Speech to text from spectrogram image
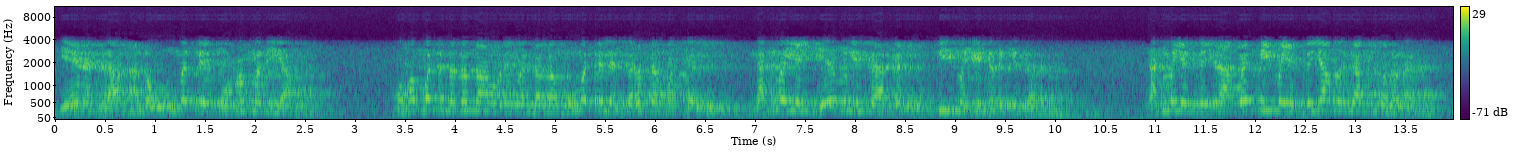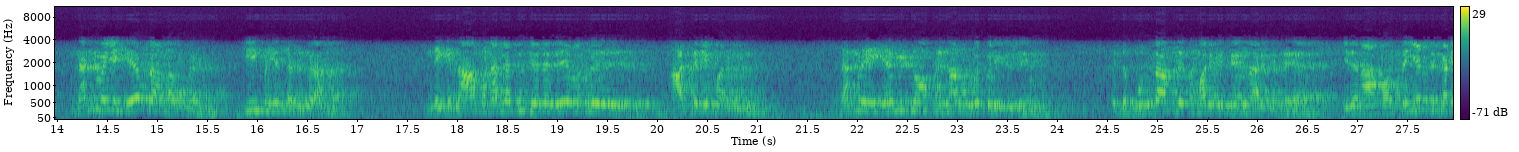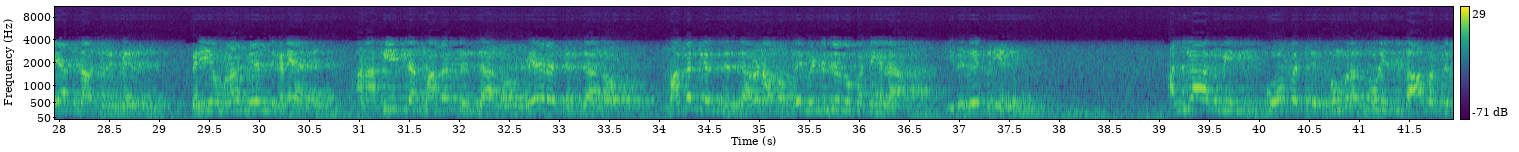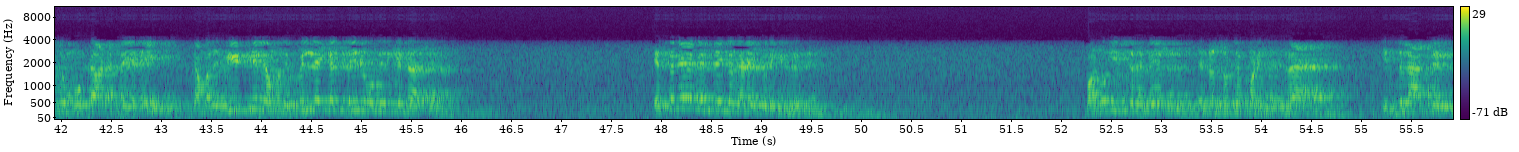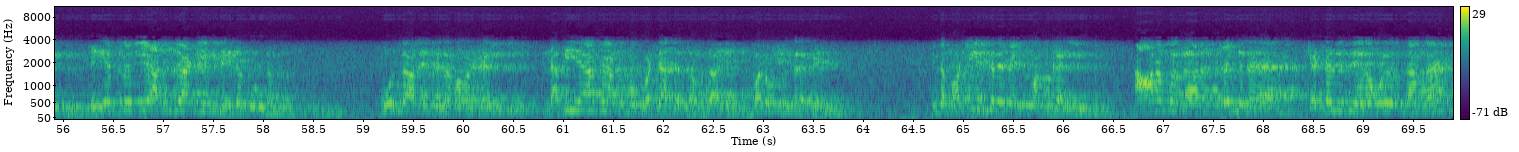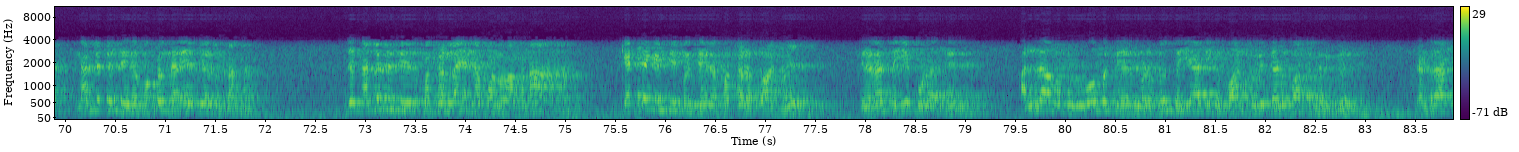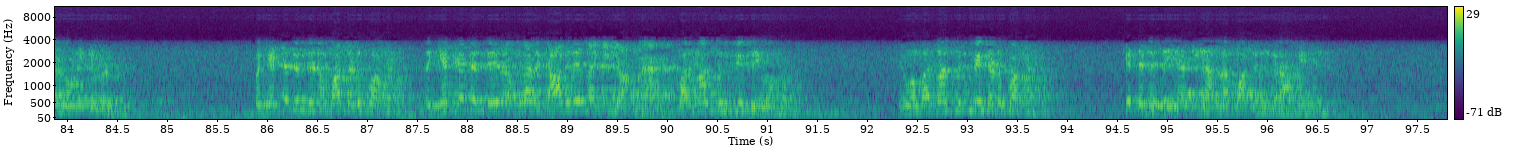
ஏனென்றால் அந்த உம்மத்தே முகம்மதியா முகமது சல்லா உலகம் உம்மத்திலே பிறந்த மக்கள் நன்மையை ஏவுகின்றார்கள் தீமையை தடுக்கின்றார்கள். நன்மையை செய்யறாங்க தீமையை செய்யாம இருக்காங்கன்னு சொல்லல. நன்மையை ஏவுறாங்க அவங்க தீமையை தடுக்கிறாங்க. இன்னைக்கு நாம நல்லது செய்யறதே வந்து ஆச்சரியமா இருக்குது. நன்மையை ஏவிட்டோம் அப்படின்னா ரொம்ப பெரிய விஷயம். இந்த புத்தாண்டு இந்த மாதிரி விஷயம்லாம் இருக்குது. இதை நாம செய்யறது கிடையாது தான் சில பேர் பெரியவங்களா சேர்ந்து கிடையாது. ஆனா வீட்டுல மகன் செஞ்சாலோ பேரை செஞ்சாலோ மகள்கள் செஞ்சாலும் நாம வந்து விட்டுட்டு இருக்கோம் பாத்தீங்களா? இதுவே பெரிய அல்லாஹுவின் கோபத்திற்கும் ரசூலின் சாபத்திற்கும் உண்டான செயலை நமது வீட்டில் நமது பிள்ளைகள் செய்து கொண்டிருக்கின்றார்கள். எத்தனையோ விஷயங்கள் நடைபெறுகின்றது. பனு இஸ்ரவேல் என்று சொல்லப்படுகின்ற இஸ்லாத்தில் மிகப்பெரிய அனுசாட்டியம் செய்த கூட்டம். மூசா அலிசல்லம் அவர்கள் நபியாக அனுப்பப்பட்ட அந்த சமுதாயம் பனு இஸ்ரவேல். இந்த பனு இஸ்ரவேல் மக்கள் ஆரம்ப காலத்துல இதுல கெட்டது செய்யறவங்களும் இருந்தாங்க நல்லது செய்யற மக்கள் நிறைய பேர் இருந்தாங்க. இந்த நல்லது செய்யற மக்கள்லாம் என்ன பண்ணுவாங்கன்னா கெட்ட விஷயங்கள் செய்யற மக்களை பார்த்து இதெல்லாம் செய்யக்கூடாது. அல்லாவுக்கு கோபத்தை ஏற்படுத்தும் செய்யாதீங்கப்பான்னு சொல்லி தடுப்பாங்க சில பேர். நன்றாக கவனிக்க வேண்டும். இப்ப கெட்டதை செய்யறப்பா தடுப்பாங்க. இந்த கெட்டதை செய்யறவங்க அதை காதலே வாங்கிக்காம மறுநாள் திருப்பியும் செய்வாங்க. இவங்க மறுநாள் திருப்பியும் தடுப்பாங்க. கெட்டதை செய்யாதீங்க அதெல்லாம் பார்த்துட்டு இருக்கிறான் அப்படின்ட்டு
